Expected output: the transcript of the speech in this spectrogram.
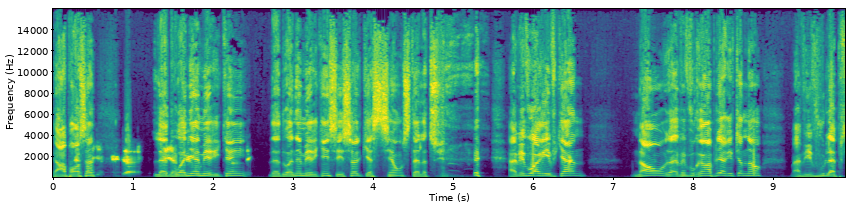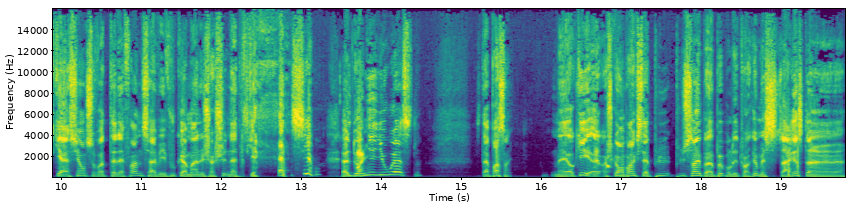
Et en passant, le douanier américain, le douanier américain, ses seules questions, c'était là-dessus. Avez-vous Arrivcan? Non. Avez-vous rempli Arrivcan? Non. Avez-vous l'application sur votre téléphone? Savez-vous comment aller chercher une application? Le douanier US, C'était pas simple. Mais OK, euh, je comprends que c'est plus, plus simple un peu pour les truckers, mais ça reste un,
